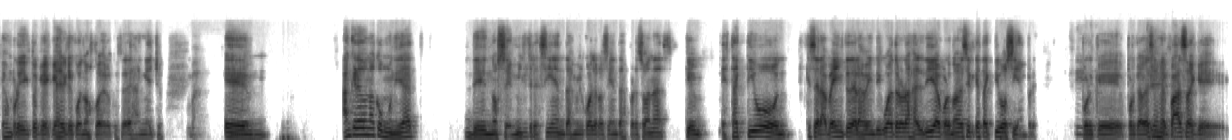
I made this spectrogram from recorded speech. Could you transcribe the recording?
es un proyecto que, que es el que conozco de lo que ustedes han hecho. Va. Eh, han creado una comunidad de, no sé, 1.300, 1.400 personas, que está activo, que será 20 de las 24 horas al día, por no decir que está activo siempre. porque, porque a veces me pasa que,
